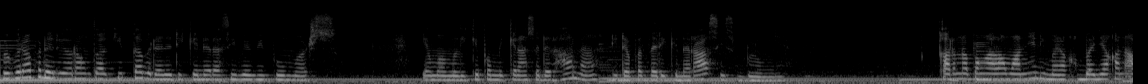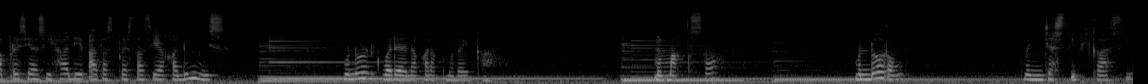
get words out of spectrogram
Beberapa dari orang tua kita berada di generasi baby boomers yang memiliki pemikiran sederhana didapat dari generasi sebelumnya. Karena pengalamannya di mana kebanyakan apresiasi hadir atas prestasi akademis, menurun kepada anak-anak mereka, memaksa, mendorong, menjustifikasi.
